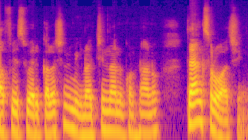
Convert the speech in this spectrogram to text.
office wear collection మీకు నచ్చింది అనుకుంటున్నాను థ్యాంక్స్ ఫర్ వాచింగ్.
